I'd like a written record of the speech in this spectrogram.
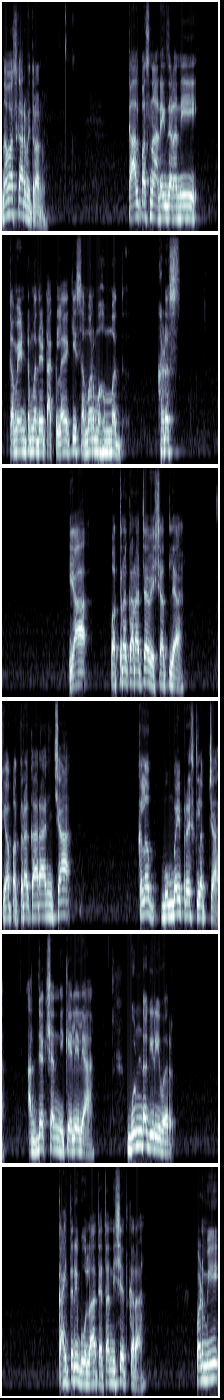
नमस्कार मित्रांनो. कालपासून अनेक जणांनी कमेंटमध्ये टाकलं आहे की समर मोहम्मद खडस या पत्रकाराच्या वेशातल्या किंवा पत्रकारांच्या क्लब मुंबई प्रेस क्लबच्या अध्यक्षांनी केलेल्या गुंडगिरीवर काहीतरी बोला त्याचा निषेध करा. पण मी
